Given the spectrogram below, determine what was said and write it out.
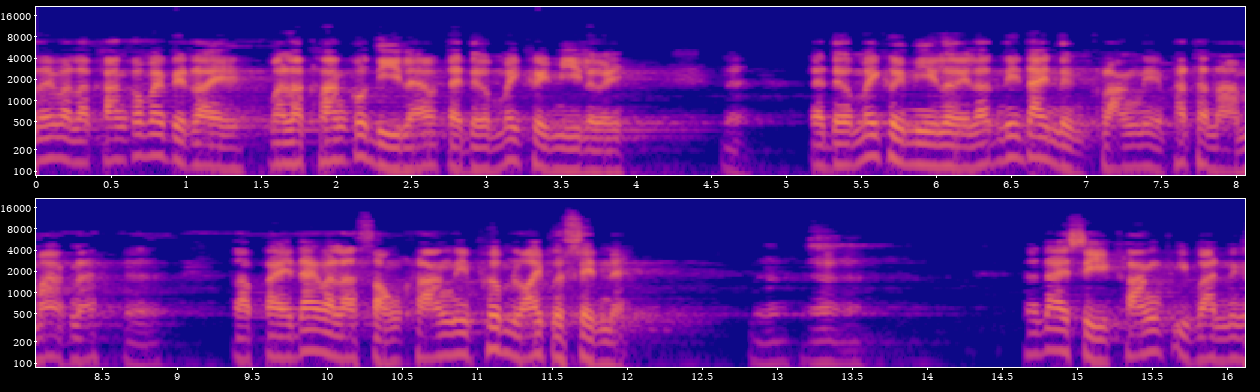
ได้วันละครั้งก็ไม่เป็นไร วันละครั้งก็ดีแล้ว แต่เดิมไม่เคยมีเลยนะแต่เดิมไม่เคยมีเลยแล้วนี่ได้หนึ่งครั้งนี่พัฒนามากนะต่อไปได้เวลาสองครั้งนี่เพิ่มร้อยเปอร์เซ็นต์เนี่ยถ้าได้สี่ครั้งอีกวันหนึ่ง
